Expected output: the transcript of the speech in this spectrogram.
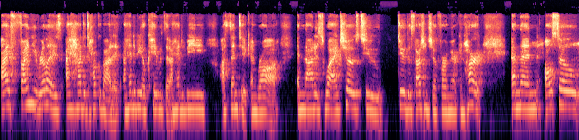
I finally realized I had to talk about it. I had to be okay with it. I had to be authentic and raw. And that is why I chose to do this fashion show for American Heart. And then also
